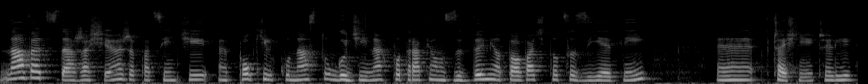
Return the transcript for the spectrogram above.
Nawet zdarza się, że pacjenci po kilkunastu godzinach potrafią zwymiotować to, co zjedli wcześniej, czyli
